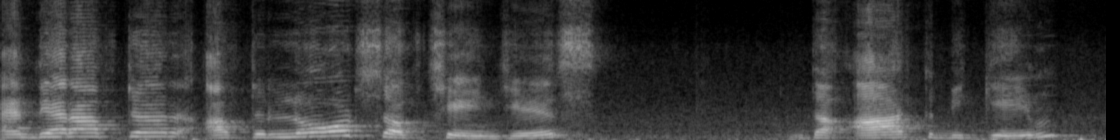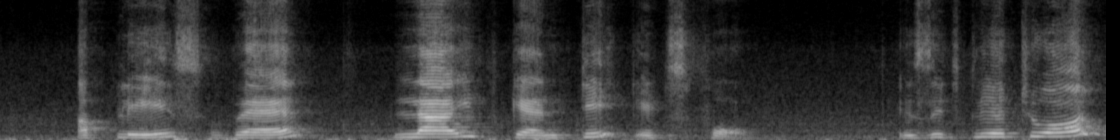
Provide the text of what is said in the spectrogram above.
and thereafter after lots of changes the earth became a place where life can take its form. Is it clear to all?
